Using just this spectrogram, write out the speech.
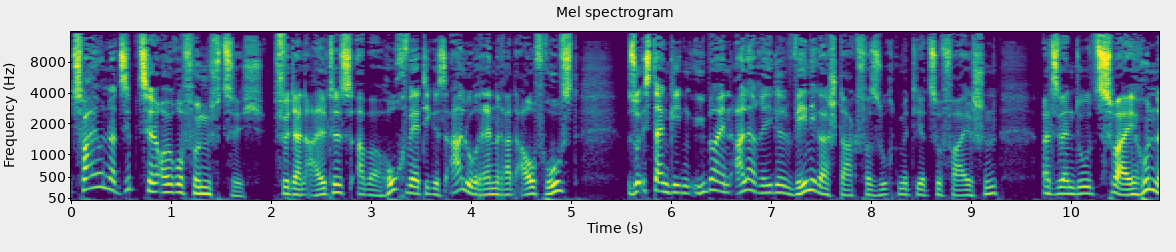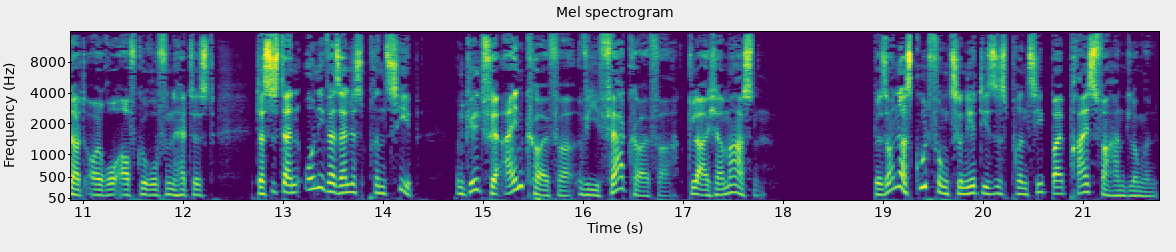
217,50 hm, Euro für dein altes, aber hochwertiges Alu-Rennrad aufrufst, so ist dein Gegenüber in aller Regel weniger stark versucht, mit dir zu feilschen, als wenn du 200 Euro aufgerufen hättest. Das ist ein universelles Prinzip und gilt für Einkäufer wie Verkäufer gleichermaßen. Besonders gut funktioniert dieses Prinzip bei Preisverhandlungen.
